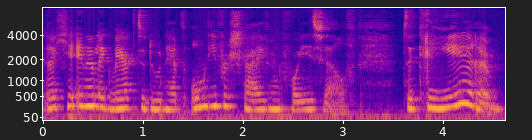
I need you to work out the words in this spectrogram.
dat je innerlijk werk te doen hebt om die verschuiving voor jezelf te creëren.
